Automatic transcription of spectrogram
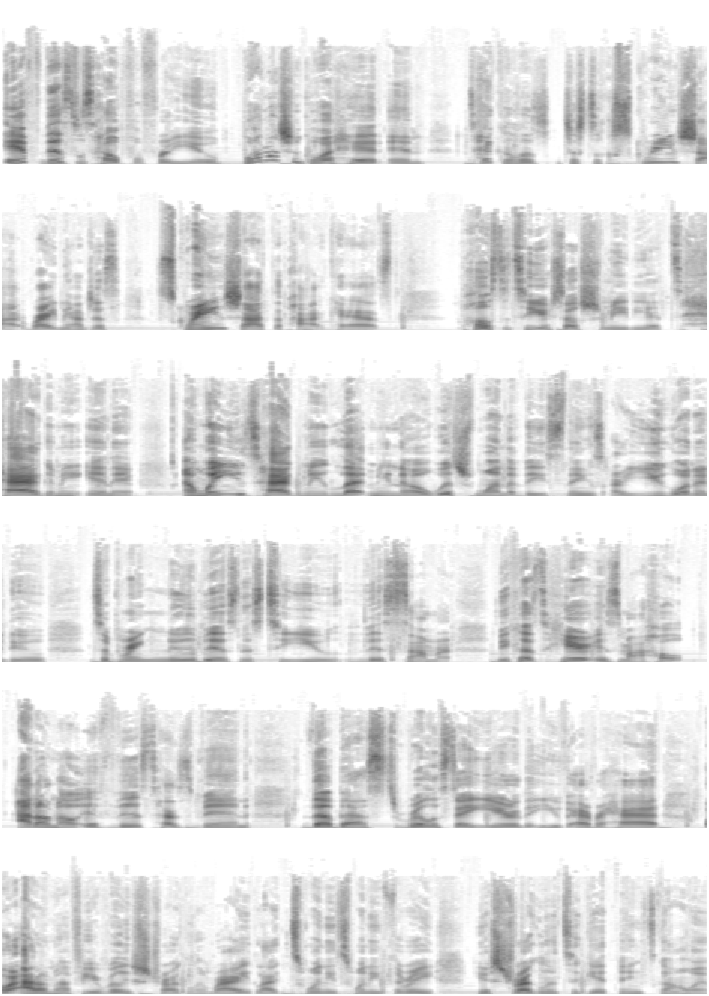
If this was helpful for you, why don't you go ahead and take a look, just a screenshot right now. Just screenshot the podcast post it to your social media, tag me in it. And when you tag me, let me know which one of these things are you going to do to bring new business to you this summer. Because here is my hope. I don't know if this has been the best real estate year that you've ever had, or I don't know if you're really struggling, right? Like 2023, you're struggling to get things going.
